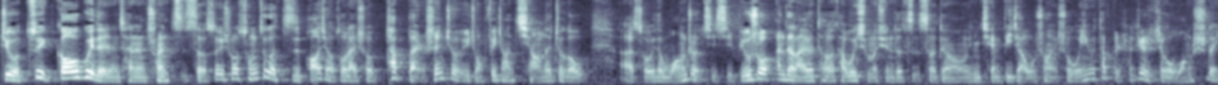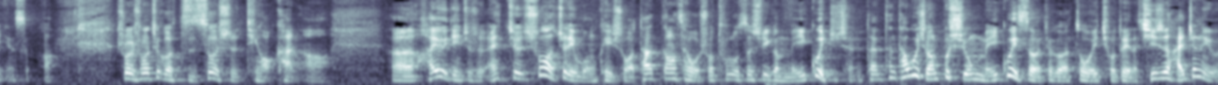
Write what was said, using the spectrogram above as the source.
只有最高贵的人才能穿紫色。所以说，从这个紫袍角度来说，它本身就有一种非常强的这个呃所谓的王者气息。比如说安德莱特，他为什么选择紫色，对吗？我们以前比甲无双也说过，因为它本身就是这个王室的颜色啊。所以说这个紫色是挺好看的啊。呃，还有一点就是，哎，就说到这里，我们可以说，他刚才我说图鲁兹是一个玫瑰之城，他他他为什么不使用玫瑰色这个作为球队呢？其实还真的有，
